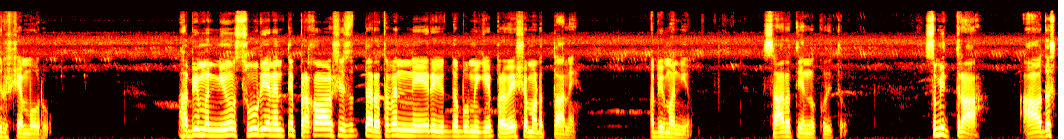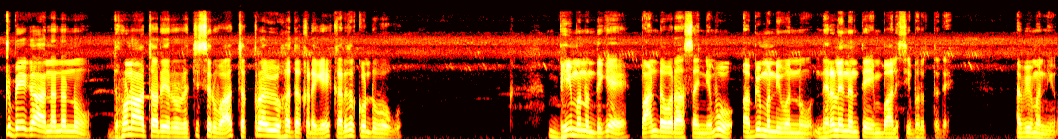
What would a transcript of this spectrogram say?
ದೃಶ್ಯ ಮೂರು. ಅಭಿಮನ್ಯು ಸೂರ್ಯನಂತೆ ಪ್ರಕಾಶಿಸುತ್ತಾ ರಥವನ್ನೇರಿ ಯುದ್ಧ ಭೂಮಿಗೆ ಪ್ರವೇಶ ಮಾಡುತ್ತಾನೆ. ಅಭಿಮನ್ಯು ಸಾರಥಿಯನ್ನು ಕುರಿತು, ಸುಮಿತ್ರ, ಆದಷ್ಟು ಬೇಗ ನನ್ನನ್ನು ದ್ರೋಣಾಚಾರ್ಯರು ರಚಿಸಿರುವ ಚಕ್ರವ್ಯೂಹದ ಕಡೆಗೆ ಕರೆದುಕೊಂಡು ಹೋಗು. ಭೀಮನೊಂದಿಗೆ ಪಾಂಡವರ ಸೈನ್ಯವು ಅಭಿಮನ್ಯುವನ್ನು ನೆರಳಿನಂತೆ ಹಿಂಬಾಲಿಸಿ ಬರುತ್ತದೆ. ಅಭಿಮನ್ಯು,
